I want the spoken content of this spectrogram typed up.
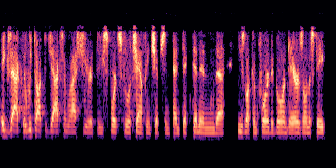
Exactly. We talked to Jackson last year at the Sports School Championships in Penticton, and uh, he's looking forward to going to Arizona State.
